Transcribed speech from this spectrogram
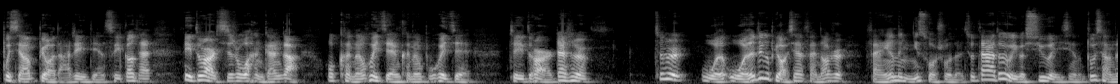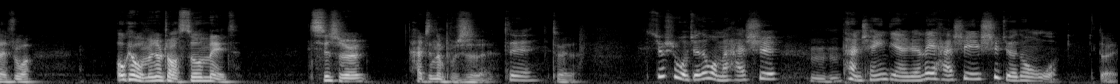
不想表达这一点，所以刚才那段其实我很尴尬，我可能会剪，可能不会剪这一段，但是。就是我的我的这个表现反倒是反映了你所说的，就大家都有一个虚伪性，都想在说，OK，我们就找 soul mate，其实还真的不是，对，对的，就是我觉得我们还是坦诚一点，人类还是一视觉动物。对，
